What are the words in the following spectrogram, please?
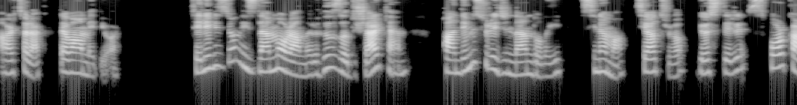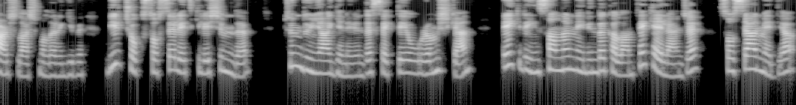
artarak devam ediyor. Televizyon izlenme oranları hızla düşerken pandemi sürecinden dolayı sinema, tiyatro, gösteri, spor karşılaşmaları gibi birçok sosyal etkileşim de tüm dünya genelinde sekteye uğramışken belki de insanların elinde kalan tek eğlence sosyal medya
